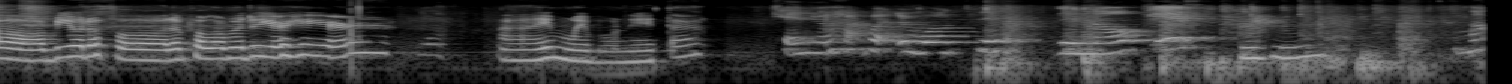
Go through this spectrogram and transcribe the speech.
Oh, beautiful. The Paloma do your hair? Ay, muy bonita. Can you have it work the nose? Mm-hmm. Mom.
